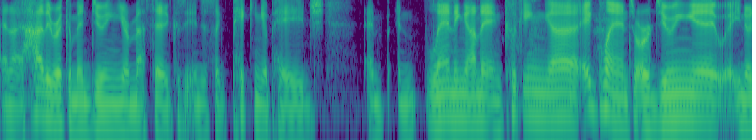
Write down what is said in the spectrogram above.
and I highly recommend doing your method because you're just like picking a page and and landing on it and cooking uh, eggplant or doing it, you know,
